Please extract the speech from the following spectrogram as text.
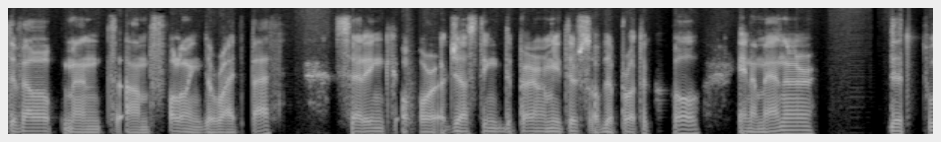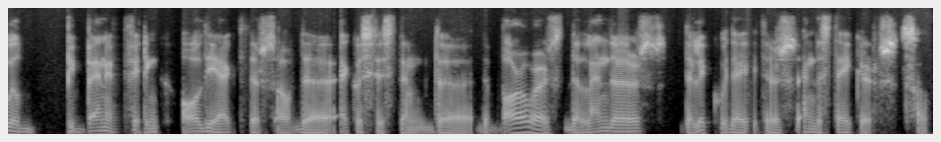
development um, following the right path, setting or adjusting the parameters of the protocol in a manner that will be benefiting all the actors of the ecosystem the, the borrowers, the lenders, the liquidators, and the stakers. So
